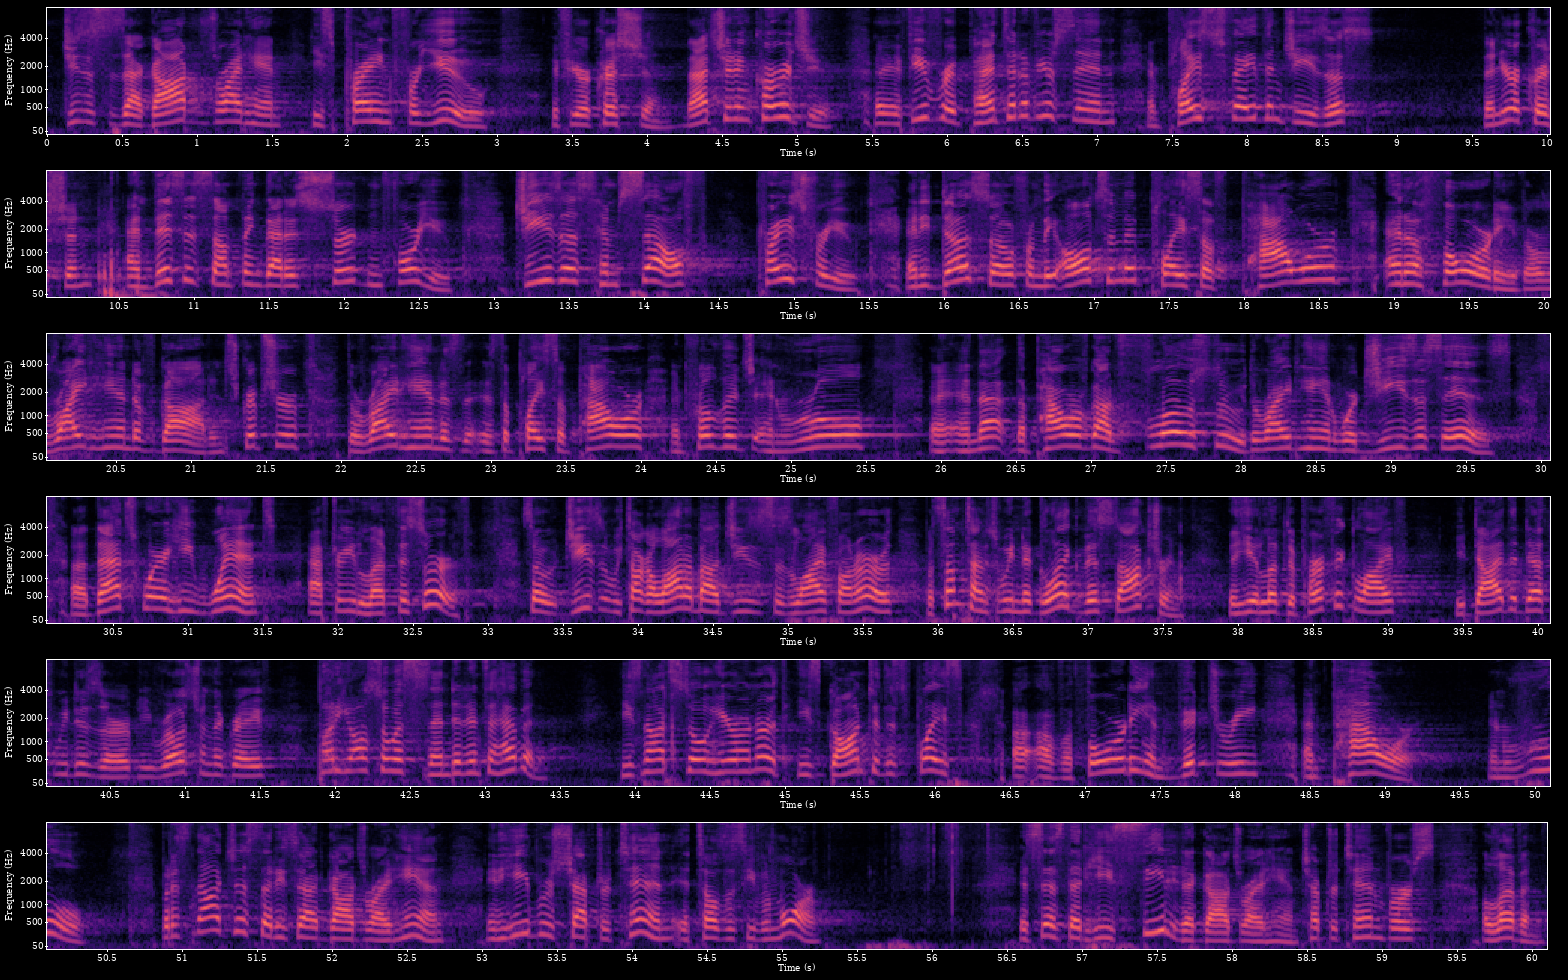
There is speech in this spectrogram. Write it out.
Jesus is at God's right hand. He's praying for you if you're a Christian. That should encourage you. If you've repented of your sin and placed faith in Jesus, then you're a Christian, and this is something that is certain for you. Jesus himself prays for you, and he does so from the ultimate place of power and authority, the right hand of God. In Scripture, the right hand is the, is the place of power and privilege and rule, and, and that the power of God flows through the right hand where Jesus is. Uh, that's where he went after he left this earth. So, Jesus, we talk a lot about Jesus' life on earth, but sometimes we neglect this doctrine that he lived a perfect life, he died the death we deserved, he rose from the grave, but he also ascended into heaven. He's not still here on earth. He's gone to this place uh, of authority and victory and power and rule. But it's not just that he's at God's right hand. In Hebrews chapter 10, it tells us even more. It says that he's seated at God's right hand. Chapter 10, verse 11.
